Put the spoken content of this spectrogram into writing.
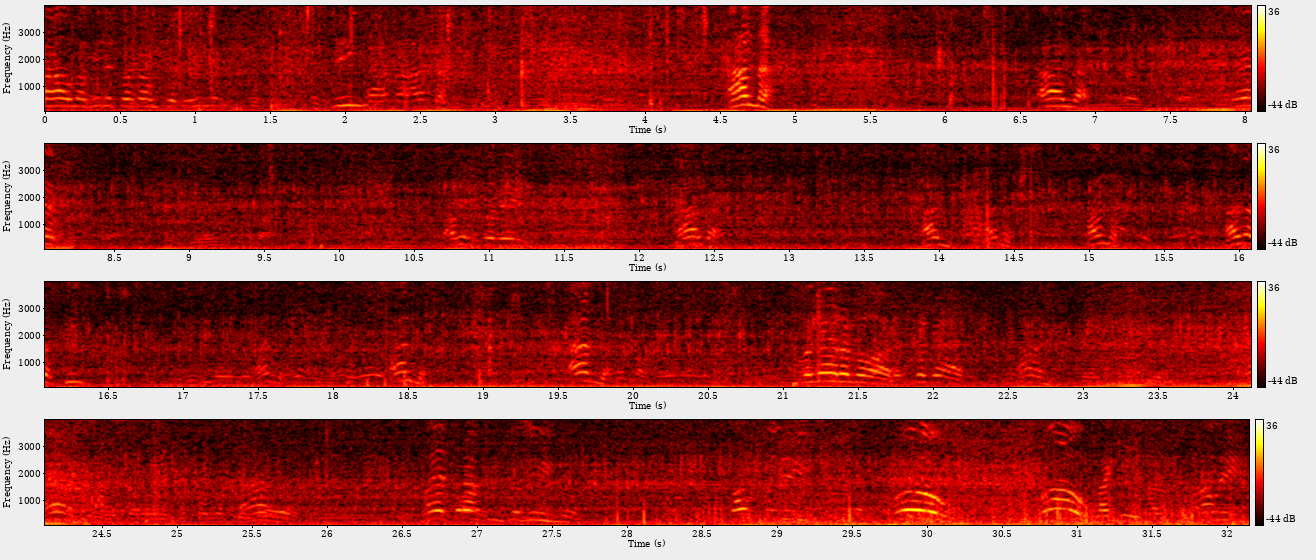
calma, vira para cá um bocadinho. Assim, anda, anda. Anda. Anda. Serve. Olha um bocadinho. Anda. Anda, anda. Anda. Anda assim. Anda. Anda. Anda. Devagar agora, devagar. Anda. Anda. Anda. Спасибо.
